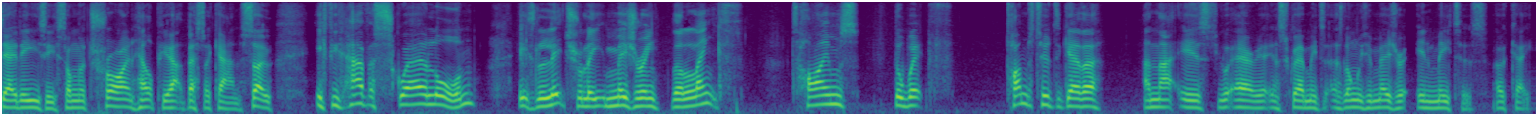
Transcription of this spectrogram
dead easy, so I'm going to try and help you out the best I can. So if you have a square lawn, it's literally measuring the length times the width times two together and that is your area in square meters as long as you measure it in meters. Okay,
